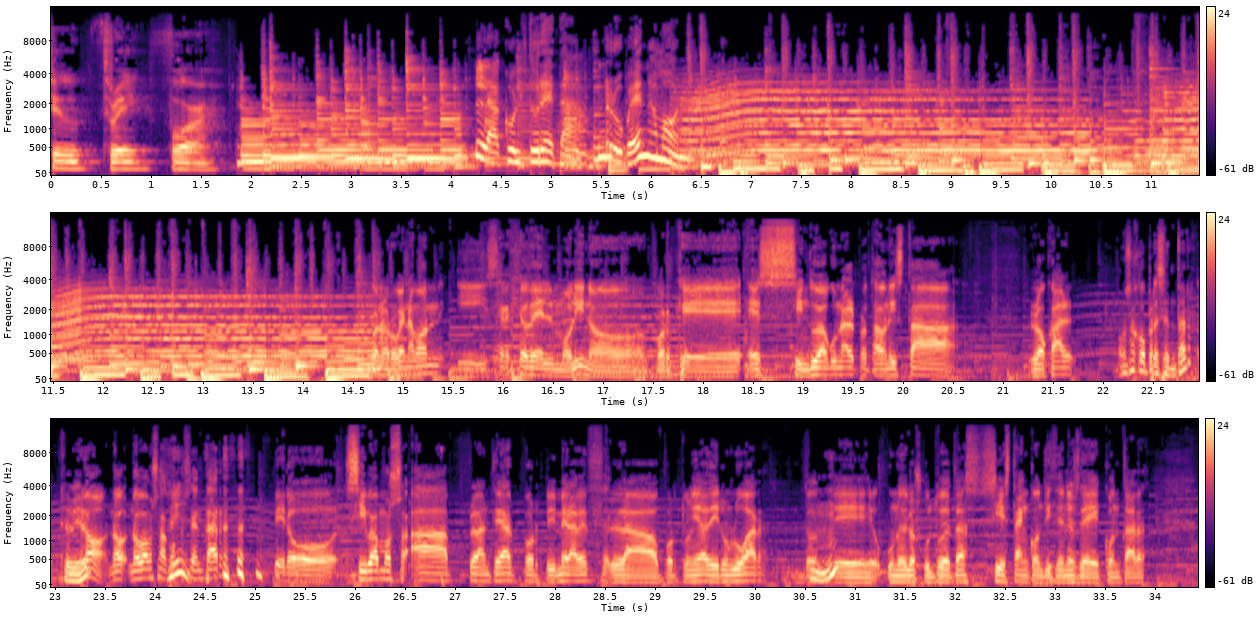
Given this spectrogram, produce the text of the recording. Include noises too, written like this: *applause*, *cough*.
two, three, four. La Cultureta, Rubén Amón. Bueno, Rubén Amón y Sergio del Molino, porque es sin duda alguna el protagonista local ¿Vamos a copresentar? Qué bien. No, no, no vamos a Sí. presentar, *laughs* pero sí vamos a plantear por primera vez la oportunidad de ir a un lugar donde uno de los culturetas sí está en condiciones de contar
